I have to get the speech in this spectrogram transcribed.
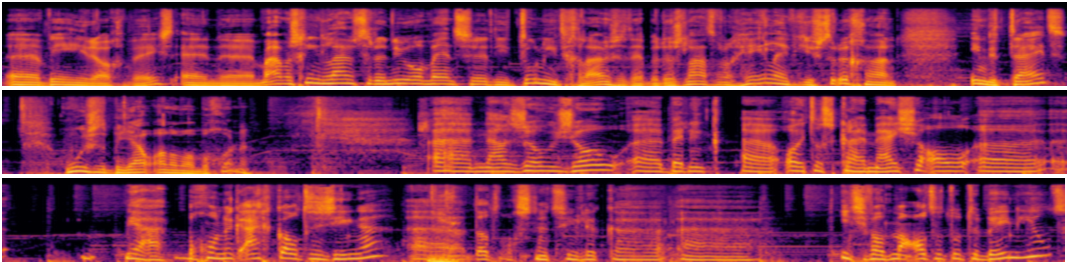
Ja. Ben je hier al geweest. En, maar misschien luisteren nu al mensen die toen niet geluisterd hebben. Dus laten we nog heel eventjes teruggaan in de tijd. Hoe is het bij jou allemaal begonnen? Nou, sowieso ben ik ooit als klein meisje al. Ja, begon ik eigenlijk al te zingen. Eh, Ja. Dat was natuurlijk eh, eh, iets wat me altijd op de been hield.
